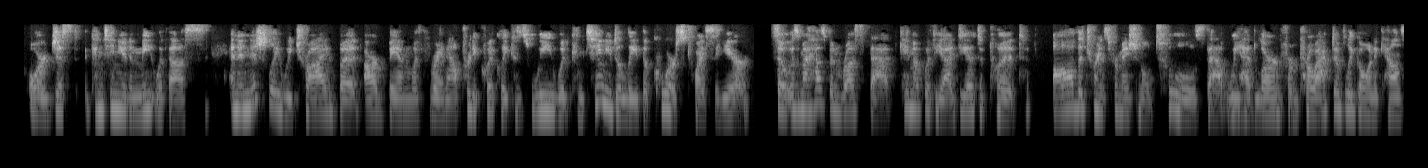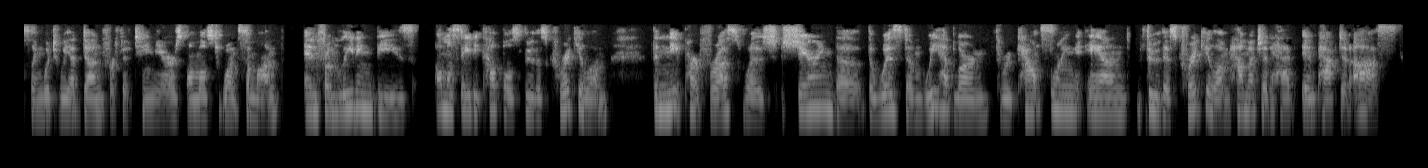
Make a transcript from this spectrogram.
or just continue to meet with us. And initially we tried, but our bandwidth ran out pretty quickly because we would continue to lead the course twice a year. So it was my husband, Russ, that came up with the idea to put all the transformational tools that we had learned from proactively going to counseling, which we had done for 15 years, almost once a month, and from leading these almost 80 couples through this curriculum. The neat part for us was sharing the, the wisdom we had learned through counseling and through this curriculum, how much it had impacted us.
